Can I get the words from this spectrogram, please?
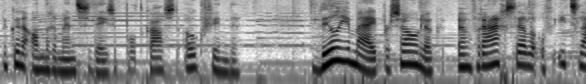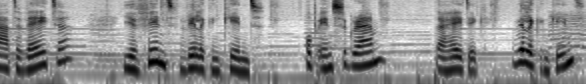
Dan kunnen andere mensen deze podcast ook vinden. Wil je mij persoonlijk een vraag stellen of iets laten weten? Je vindt Wil ik een kind op Instagram daar heet ik Wil ik een kind?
